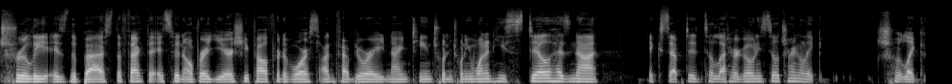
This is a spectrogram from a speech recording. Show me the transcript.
truly is the best. The fact that it's been over a year, she filed for divorce on February 19, 2021, and he still has not accepted to let her go. And he's still trying to like, cho- like,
